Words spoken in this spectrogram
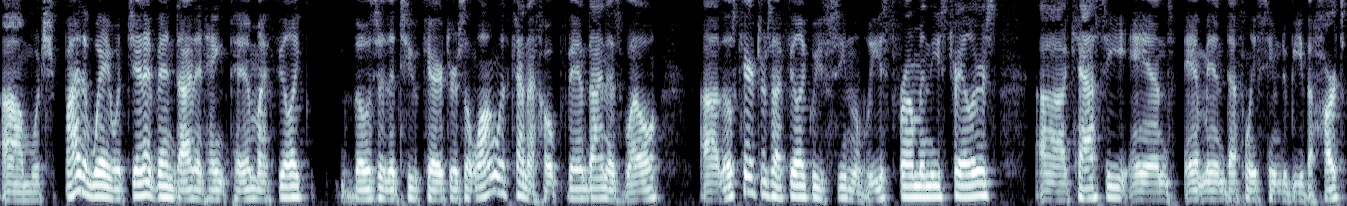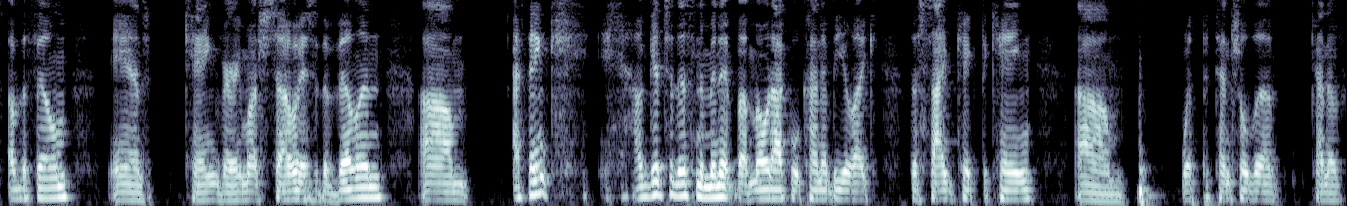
Um, which, by the way, with Janet Van Dyne and Hank Pym, I feel like those are the two characters, along with kind of Hope Van Dyne as well. Uh, those characters I feel like we've seen the least from in these trailers. Uh, Cassie and Ant-Man definitely seem to be the heart of the film, and Kang very much so is the villain. Um, I think I'll get to this in a minute, but MODOK will kind of be like the sidekick to Kang, um, with potential to kind of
